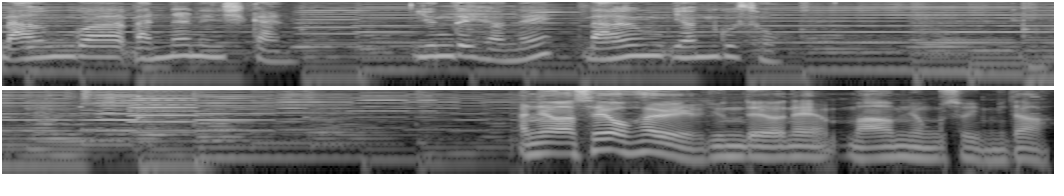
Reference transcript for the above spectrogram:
마음과 만나는 시간 윤대현의 마음 연구소 안녕하세요. 화요일 윤대현의 마음 연구소입니다.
